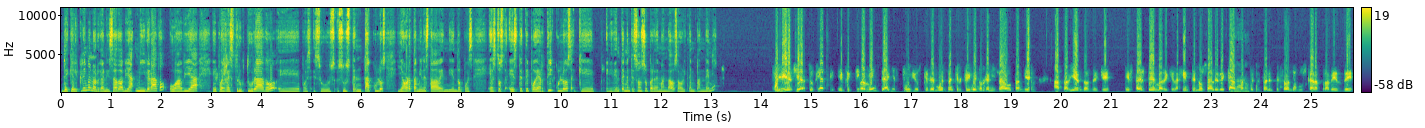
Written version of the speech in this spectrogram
de que el crimen organizado había migrado o había eh, pues reestructurado eh, pues sus, sus tentáculos y ahora también estaba vendiendo pues estos este tipo de artículos que evidentemente son súper demandados ahorita en pandemia? Sí, es cierto, fíjate, efectivamente hay estudios que demuestran que el crimen organizado también, a sabiendas de que está el tema de que la gente no sale de casa, pues están empezando a buscar a través de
